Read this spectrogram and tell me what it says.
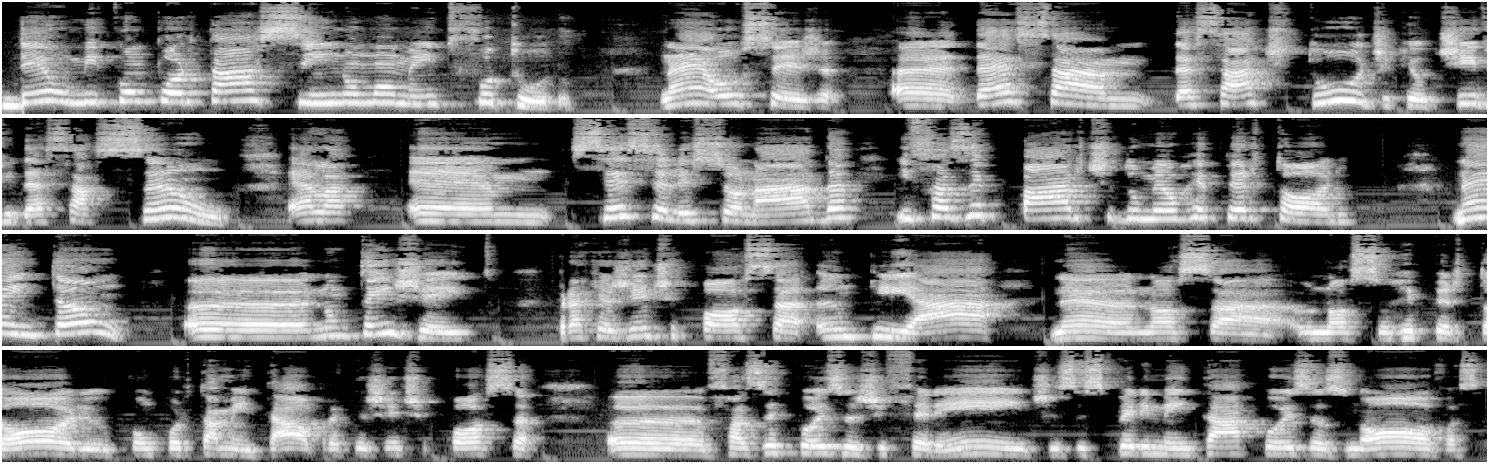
de eu me comportar assim no momento futuro. Né? Ou seja, é, dessa, dessa atitude que eu tive, dessa ação, ela é, ser selecionada e fazer parte do meu repertório. Né? Então, uh, não tem jeito. Para que a gente possa ampliar né, nossa, o nosso repertório comportamental para que a gente possa uh, fazer coisas diferentes, experimentar coisas novas.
